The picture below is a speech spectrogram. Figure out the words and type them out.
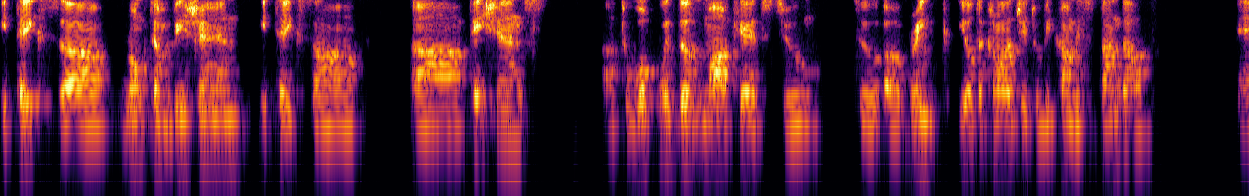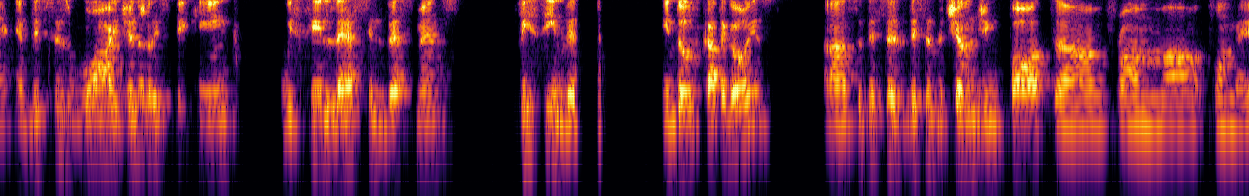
it takes uh, long-term vision. It takes uh, uh, patience uh, to work with those markets to to bring your technology to become a standard. And, and this is why, generally speaking, we see less investments, VC investments in those categories. Uh, so this is this is the challenging part uh, from uh, from a,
